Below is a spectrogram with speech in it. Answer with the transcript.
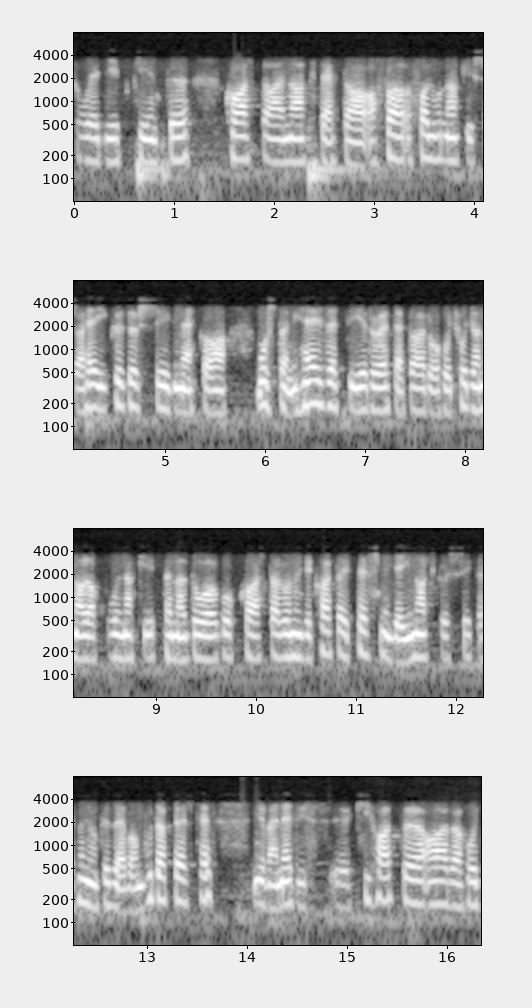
szó egyébként kartalnak, tehát a, a falunak és a helyi közösségnek a mostani helyzetéről, tehát arról, hogy hogyan alakulnak éppen a dolgok Kartalon. Ugye Kartal egy Pest megyei nagyközség, tehát nagyon közel van Budapesthez, nyilván ez is kihat arra, hogy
